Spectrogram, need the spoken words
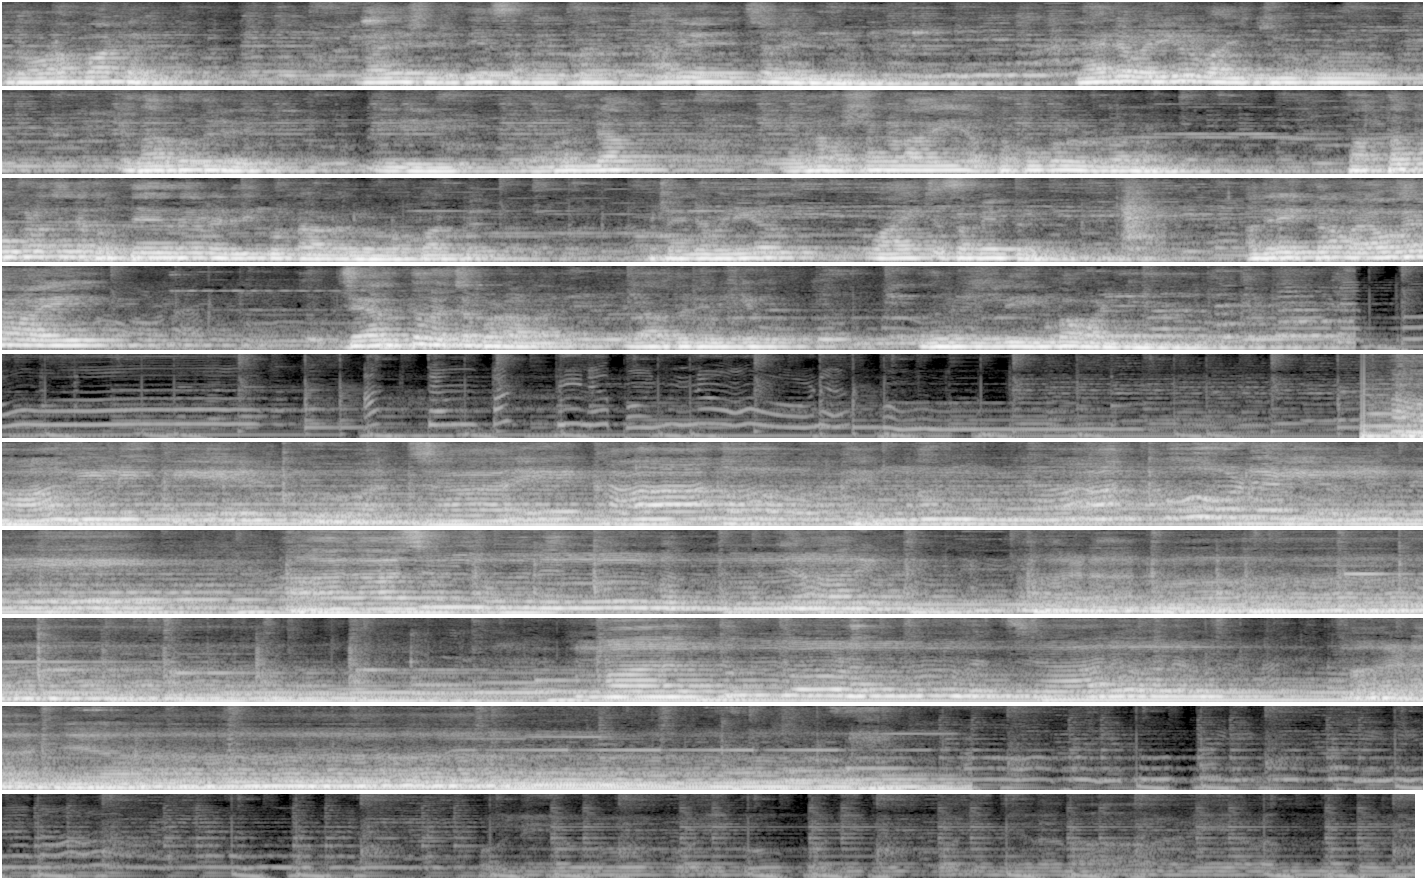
ഒരു ഓണപ്പാട്ട് രാജേഷ് എഴുതിയ സമയത്ത് ഞാൻ എന്റെ വരികൾ വായിച്ചു അപ്പോൾ യഥാർത്ഥത്തിൽ ഈ നമ്മളെല്ലാം വളരെ വർഷങ്ങളായി അത്തപ്പൂക്കൾ ഇടുന്നവരാണ്. അപ്പം അത്തപ്പൂക്കളത്തിന്റെ പ്രത്യേകതകൾ എഴുതിക്കൊണ്ടാണ് ഒരു ഓണപ്പാട്ട്. പക്ഷെ എന്റെ വരികൾ വായിച്ച സമയത്ത് അതിനെ ഇത്ര മനോഹരമായി ചേർത്ത് വെച്ചപ്പോഴാണ് യഥാർത്ഥത്തിൽ എനിക്കും അതൊരു വലിയ ഇമ്പമായിട്ട് തോന്നുന്നത് ആകാശം മുന്നിൽ വന്നു ഞാറി മറത്തും ഉണർന്നും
